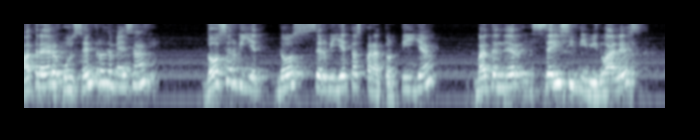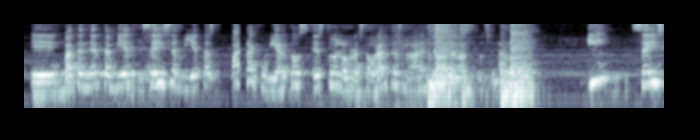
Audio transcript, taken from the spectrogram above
va a traer un centro de mesa, dos, dos servilletas para tortilla, va a tener seis individuales, eh, va a tener también seis servilletas para cubiertos. Esto en los restaurantes me van a entender, les va a funcionar Y seis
